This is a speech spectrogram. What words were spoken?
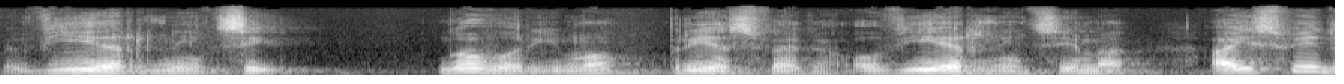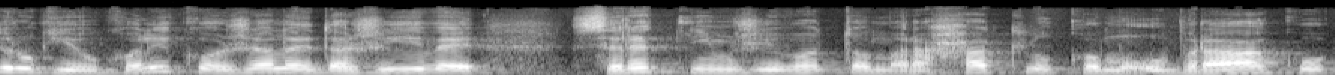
vjernici, govorimo prije svega o vjernicima, a i svi drugi ukoliko žele da žive sretnim životom, rahatlukom u braku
